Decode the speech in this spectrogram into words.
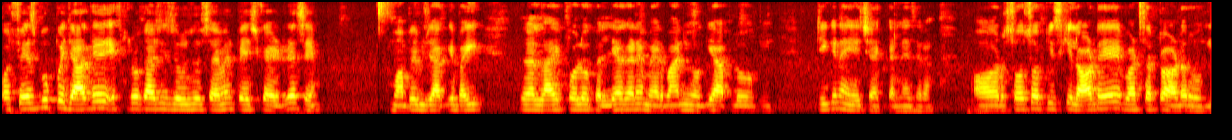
और फेसबुक पर जाके explore Kazi zero zero seven page का एड्रेस है। वहाँ पर भी जाके भाई ज़रा लाइक फॉलो कर लिया करें, मेहरबानी होगी आप लोगों की। ठीक है ना? ये चेक कर लें ज़रा। और सौ सौ पीस की लॉट है व्हाट्सएप पर ऑर्डर होगी।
